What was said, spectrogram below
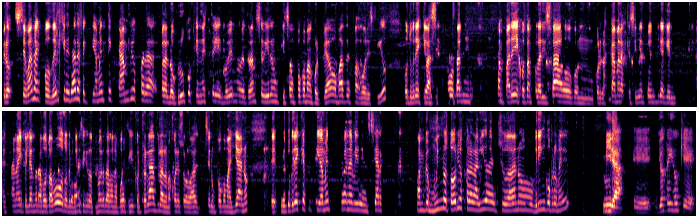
pero ¿se van a poder generar efectivamente cambios para, para los grupos que en este gobierno de Trump se vieron quizá un poco más golpeados, más desfavorecidos? ¿O tú crees que va a ser todo tan, tan parejo, tan polarizado, con, con las cámaras que si bien todo indica que están ahí peleando la voto a voto, pero parece que los demócratas van a poder seguir controlándola, a lo mejor eso lo va a ser un poco más llano. Eh, pero tú crees que efectivamente van a evidenciar cambios muy notorios para la vida del ciudadano gringo promedio? Mira, eh, yo te digo que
